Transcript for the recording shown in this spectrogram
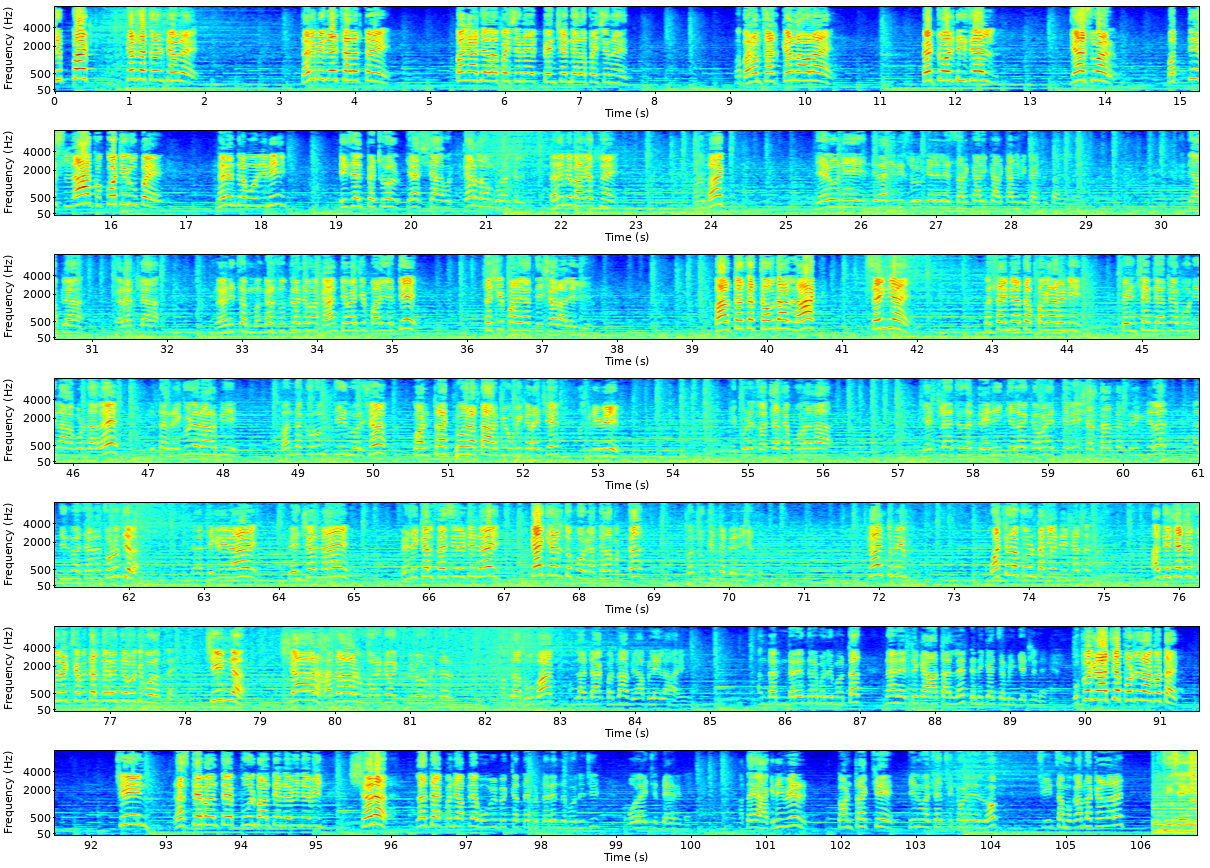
तिप्पट कर्ज करून ठेवलंय. तरी बी देश चालत नाही. पगार द्यायला पैसे नाहीत पेन्शन द्यायला पैसे नाहीत. भरमसाठ कर लावलाय. पेट्रोल डिझेल गॅसवर बत्तीस लाख कोटी रुपये नरेंद्र मोदींनी डिझेल पेट्रोल गॅसच्या वर कर लावून गोळा केले. तरी बी भागत नाही. म्हणून मग नेहरूने इंदिराजींनी सुरू केलेले सरकारी कारखाने विकायचे चाललेले आहे. अगदी आपल्या घरातल्या राणीचं मंगळसूत्र जेव्हा घाण ठेवायची पाळी येते तशी पाळी आज देशावर आलेली आहे. भारताचं चौदा लाख सैन्य आहे. पण सैन्याचा पगार आणि पेन्शन द्यायचं मोदीला अवघड झालंय. नंतर रेग्युलर आर्मी बंद करून तीन वर्ष कॉन्ट्रॅक्टवर आता आर्मी उभी करायची अग्निवीर. एकोणीस वर्षाच्या पोराला घेतलं त्याचं ट्रेनिंग केलं कवायत केली शस्त्राचं ट्रेनिंग केलं आणि तीन वर्षानं सोडून दिलं. त्याला डिग्री नाही पेन्शन नाही मेडिकल फॅसिलिटी नाही. काय करेल तो पोरगा? त्याला फक्त बंदुकीचं ट्रेनिंग येतो. काय तुम्ही वाटोळ करून टाकलं देशाचं? आज देशाच्या सुरक्षेबद्दल नरेंद्र मोदी बोलत नाही चीननं चार हजार वर्ग किलोमीटर आपला भूभाग लडाख मधला व्यापलेला आहे. नरेंद्र मोदी म्हणतात नाही नाही ते काय आत आले त्यांनी काय जमीन घेतली नाही. उपग्रहाचे फोटो दाखवत आहेत. चीन रस्ते बांधते पूल बांधते नवीन नवीन. शहर लद्दाखमध्ये आपल्या भूमिभूत करते पण नरेंद्र मोदीची बोलायची तयारी नाही. आता हे अग्निवीर कॉन्ट्रॅक्टचे तीन वर्षात शिकवलेले लोक चीनचा मुकाबला करणार आहेत. विजयी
